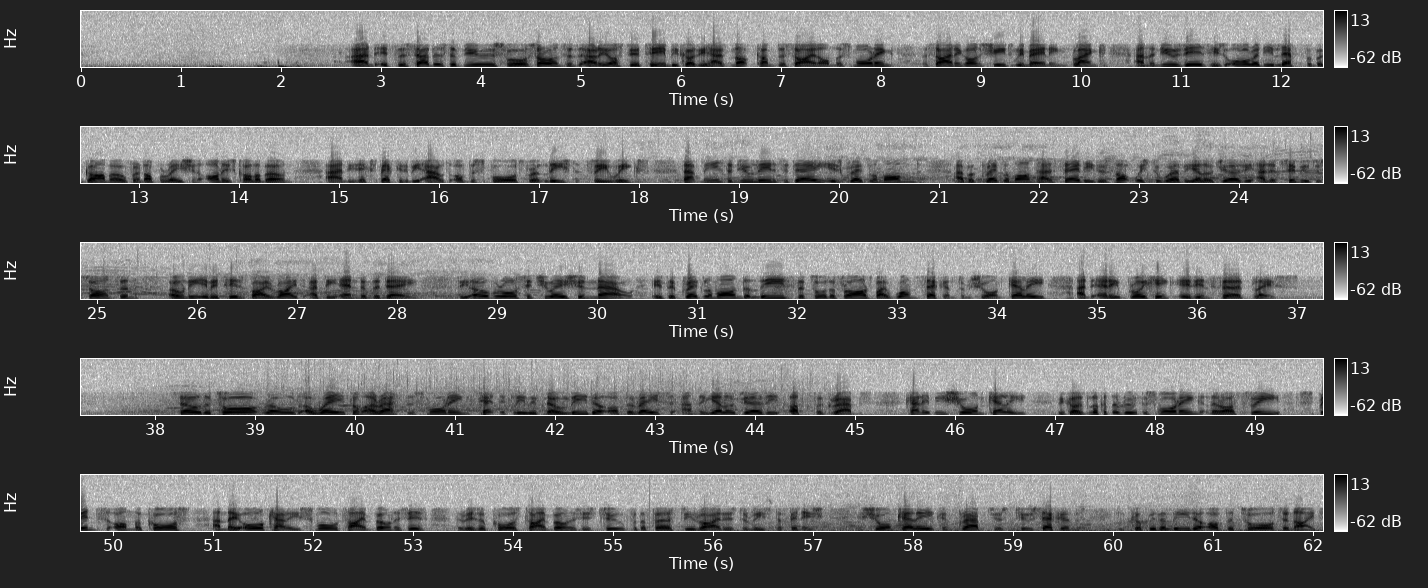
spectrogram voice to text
and it's the saddest of news for Sorensen's Ariostea team because he has not come to sign on this morning. The signing on sheet remaining blank. And the news is he's already left for Bergamo for an operation on his collarbone and he's expected to be out of the sport for at least three weeks. That means the new leader today is Greg LeMond. Uh, but Greg LeMond has said he does not wish to wear the yellow jersey as a tribute to Sorensen, only if it is by right at the end of the day. The overall situation now is that Greg LeMond leads the Tour de France by one second from Sean Kelly and Eric Breukink is in third place. So the Tour rolled away from Arras this morning, technically with no leader of the race and the yellow jersey up for grabs. Can it be Sean Kelly? Because look at the route this morning. There are three sprints on the course and they all carry small time bonuses. There is, of course, time bonuses too for the first three riders to reach the finish. If Sean Kelly can grab just two seconds, he could be the leader of the Tour tonight.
